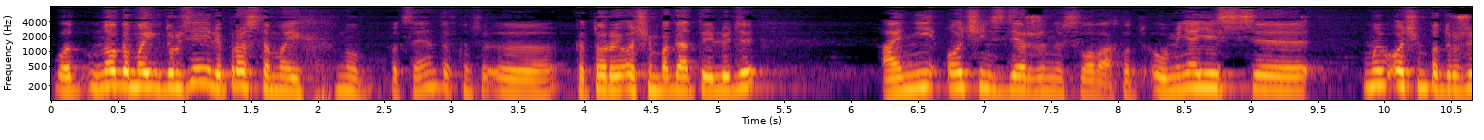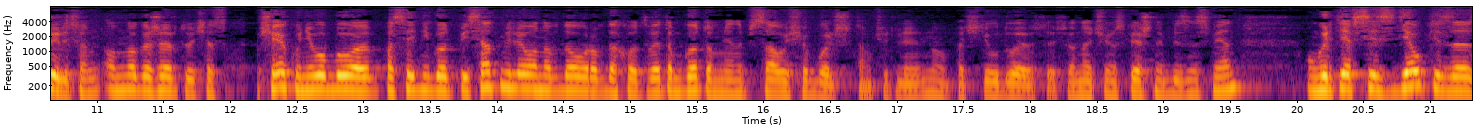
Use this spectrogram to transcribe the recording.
Вот много моих друзей или просто моих ну, пациентов, э, которые очень богатые люди – они очень сдержаны в словах. Вот у меня есть, э, мы очень подружились, он, он много жертвует сейчас. Человек, у него было последний год 50 миллионов долларов доход, в этом году он мне написал еще больше, там чуть ли, ну, почти удвоился. То есть он очень успешный бизнесмен. Он говорит, я все сделки за,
